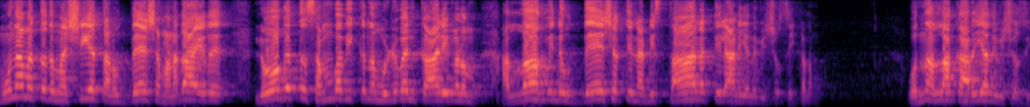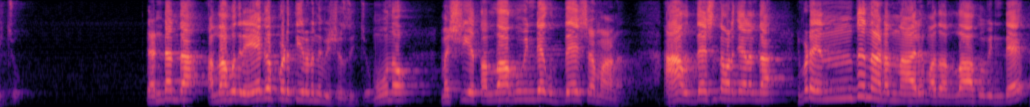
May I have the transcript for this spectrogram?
മൂന്നാമത്തത് മഷിയത്താണ് ഉദ്ദേശമാണ്. അതായത് ലോകത്ത് സംഭവിക്കുന്ന മുഴുവൻ കാര്യങ്ങളും അള്ളാഹുവിന്റെ ഉദ്ദേശത്തിന്റെ അടിസ്ഥാനത്തിലാണ് എന്ന് വിശ്വസിക്കണം. ഒന്ന് അള്ളാഹ്ക്ക് അറിയാമെന്ന് വിശ്വസിച്ചു. രണ്ടെന്താ? അള്ളാഹു ഇത് രേഖപ്പെടുത്തിയിട്ടുണ്ടെന്ന് വിശ്വസിച്ചു. മൂന്നോ മഷിയത്ത് അള്ളാഹുവിന്റെ ഉദ്ദേശമാണ്. ആ ഉദ്ദേശം എന്ന് പറഞ്ഞാൽ എന്താ? ഇവിടെ എന്ത് നടന്നാലും അത് അള്ളാഹുവിന്റെ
